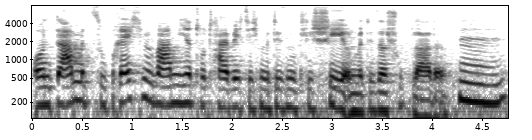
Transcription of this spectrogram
Und damit zu brechen war mir total wichtig mit diesem Klischee und mit dieser Schublade. Mhm.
